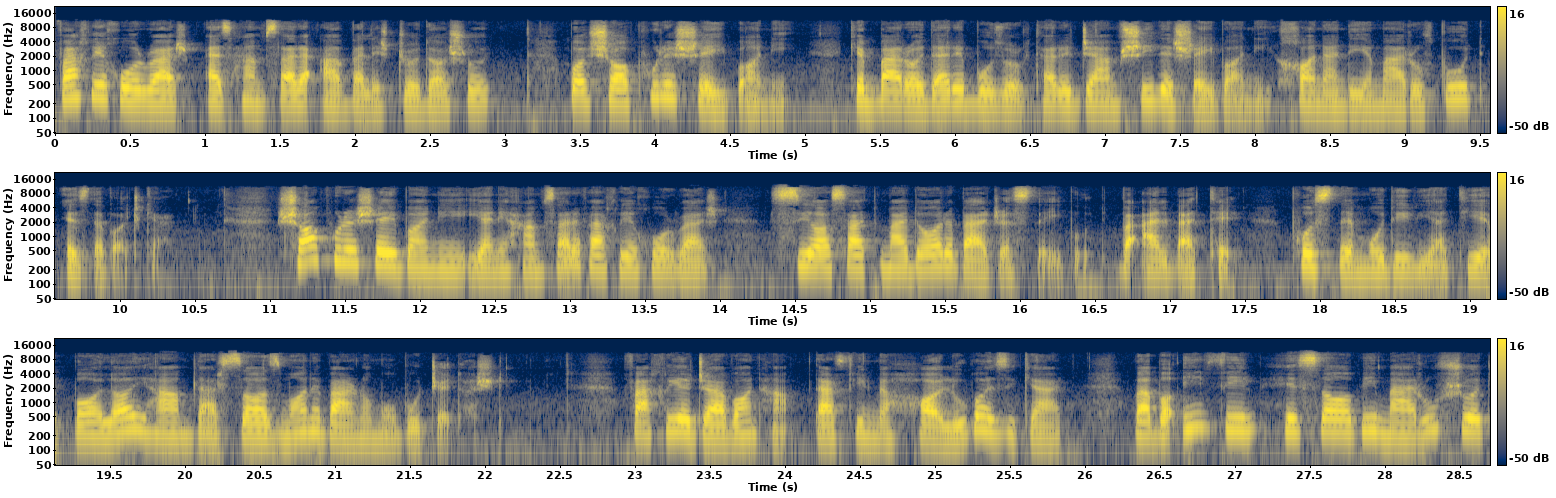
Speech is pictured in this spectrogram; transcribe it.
فخری خوروش از همسر اولش جدا شد. با شاپور شیبانی که برادر بزرگتر جمشید شیبانی خواننده معروف بود ازدواج کرد. شاپور شیبانی یعنی همسر فخری خوروش سیاستمدار برجسته ای بود و البته پست مدیریتی بالایی هم در سازمان برنامه بودجه داشت. فخری جوان هم در فیلم هالو بازی کرد و با این فیلم حسابی معروف شد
